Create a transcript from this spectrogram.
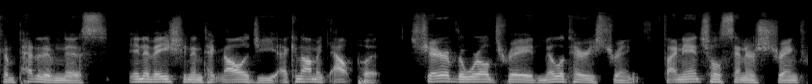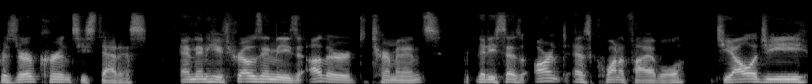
competitiveness, innovation and technology, economic output, share of the world trade, military strength, financial center strength, reserve currency status. And then he throws in these other determinants that he says aren't as quantifiable geology,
